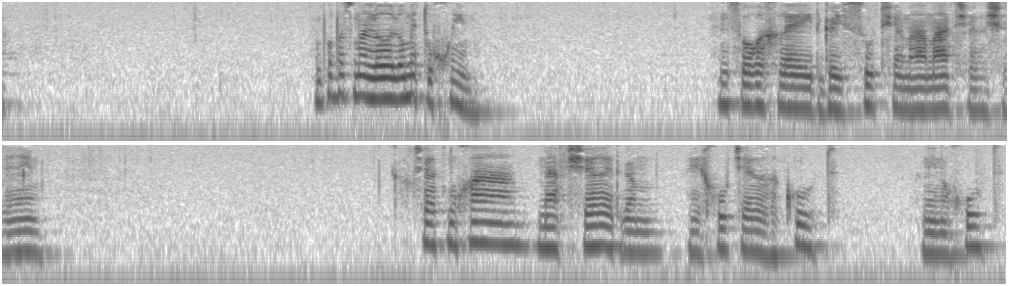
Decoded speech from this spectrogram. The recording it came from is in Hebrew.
ובו בזמן לא, לא מתוחים. אין צורך להתגייסות של מאמץ של השרירים. כך שהתנוחה מאפשרת גם איכות של רכות, נינוחות.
